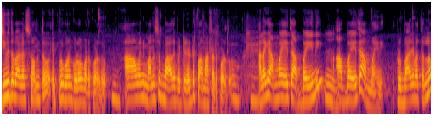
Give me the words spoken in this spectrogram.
జీవిత భాగస్వామితో ఎప్పుడు కూడా గొడవ పడకూడదు. ఆమెని మనసు బాధ పెట్టేటట్టు మాట్లాడకూడదు. అలాగే అమ్మాయి అయితే అబ్బాయిని అబ్బాయి అయితే అమ్మాయిని. ఇప్పుడు భార్య భర్తల్లో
